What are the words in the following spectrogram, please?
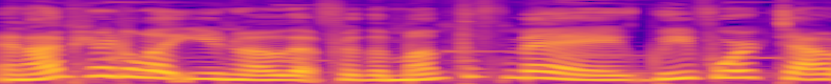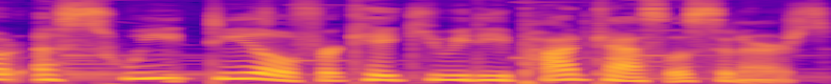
and I'm here to let you know that for the month of May, we've worked out a sweet deal for KQED podcast listeners.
